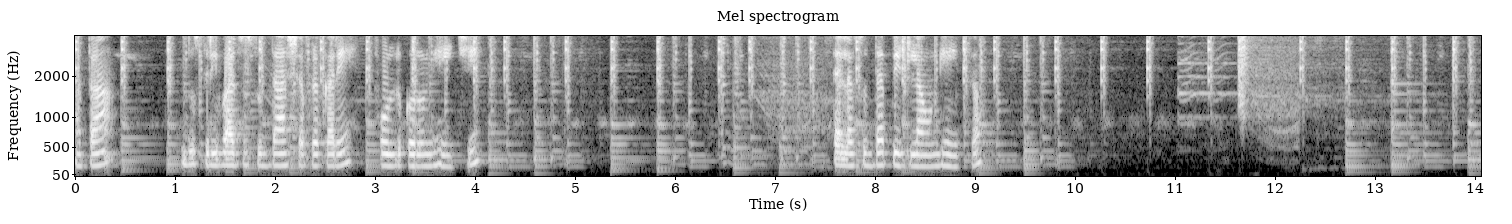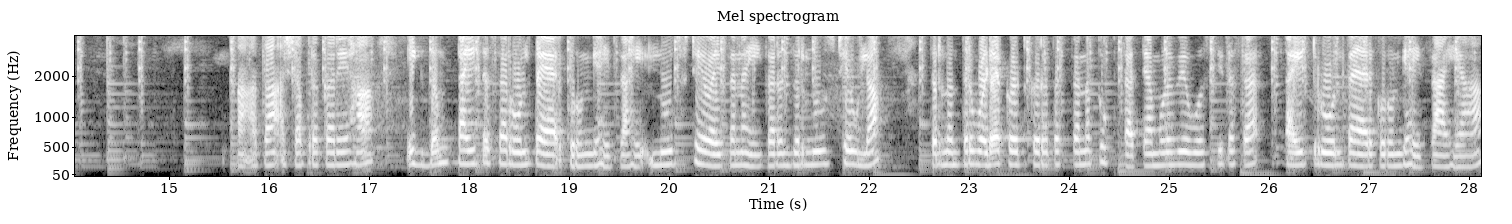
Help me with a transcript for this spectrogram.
आता दुसरी बाजू सुद्धा अशा प्रकारे फोल्ड करून घ्यायची. त्याला सुद्धा पीठ लावून घ्यायचं. आता अशा प्रकारे हा एकदम टाईट असा रोल तयार करून घ्यायचा आहे. लूज ठेवायचा नाही कारण जर लूज ठेवला तर नंतर वड्या कट करत असताना तुटतात. त्यामुळे व्यवस्थित असा टाईट रोल तयार करून घ्यायचा आहे हा.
